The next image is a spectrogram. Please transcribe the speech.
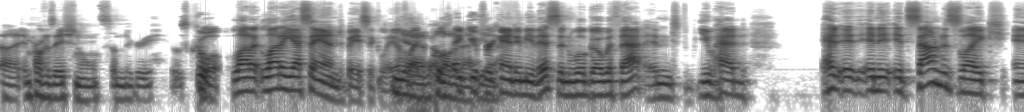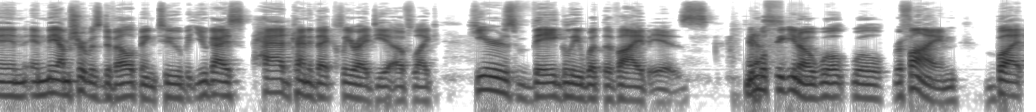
uh, improvisational to some degree. It was cool. cool. A lot of, a lot of yes and basically. Yeah, like, cool, thank that, you for yeah. handing me this, and we'll go with that. And you had had, and it, it, sounded like and and me i'm sure it was developing too but you guys had kind of that clear idea of like here's vaguely what the vibe is, and yes. we'll see, you know we'll we'll refine, but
